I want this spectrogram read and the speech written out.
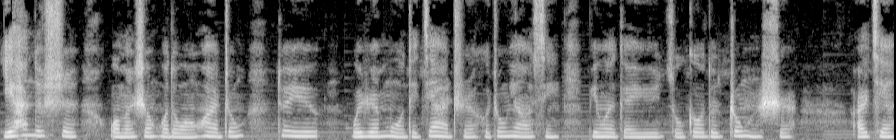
遗憾的是，我们生活的文化中对于为人母的价值和重要性，并未给予足够的重视，而且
